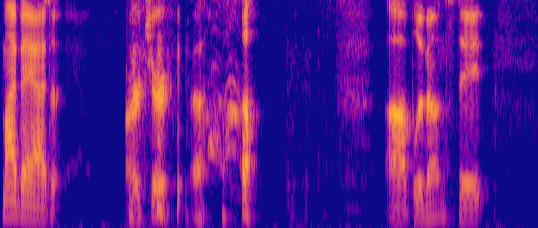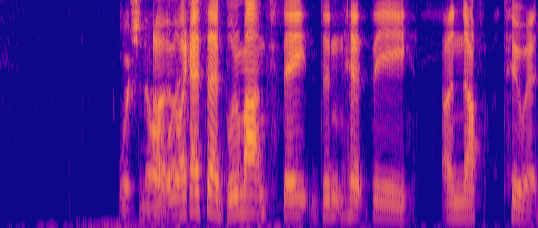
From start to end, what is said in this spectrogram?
My bad. So- Archer, uh, uh, Blue Mountain State, which no, Uh, like I said, Blue Mountain State didn't hit the enough to it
